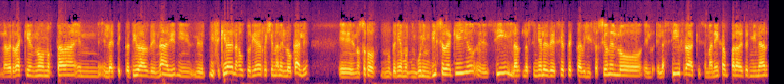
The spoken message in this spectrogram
La, verdad es que no, no estaba en, la expectativa de nadie, ni, ni, siquiera de las autoridades regionales locales. Eh, nosotros no teníamos ningún indicio de aquello. Eh, sí, las señales de cierta estabilización en, lo, en, las cifras que se manejan para determinar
